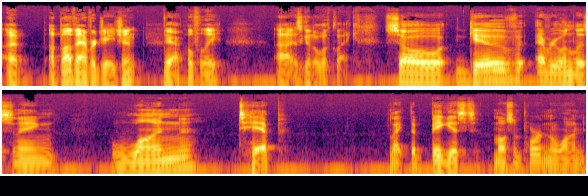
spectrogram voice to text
a above average agent, Yeah. hopefully, uh, is going to look like. So give everyone listening one tip, like the biggest, most important one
